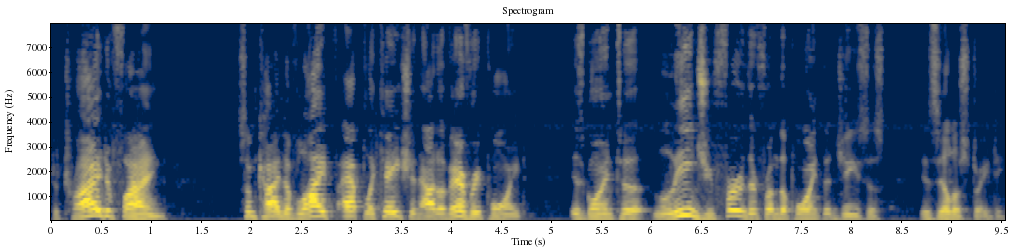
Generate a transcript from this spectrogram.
to try to find some kind of life application out of every point, is going to lead you further from the point that Jesus is illustrating.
